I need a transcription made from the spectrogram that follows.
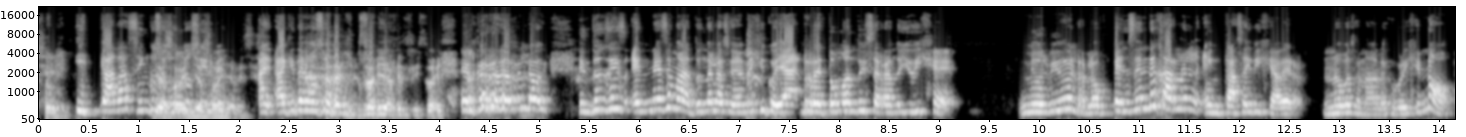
sí. Y cada cinco Yo soy, segundos yo sirve. soy a veces. Aquí tenemos un- yo soy, a veces soy. el corredor reloj. Entonces, en ese maratón de la Ciudad de México, ya retomando y cerrando, yo dije, me olvido del reloj. Pensé en dejarlo en, en casa y dije, a ver, no pasa nada, lejos. Pero dije, no,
